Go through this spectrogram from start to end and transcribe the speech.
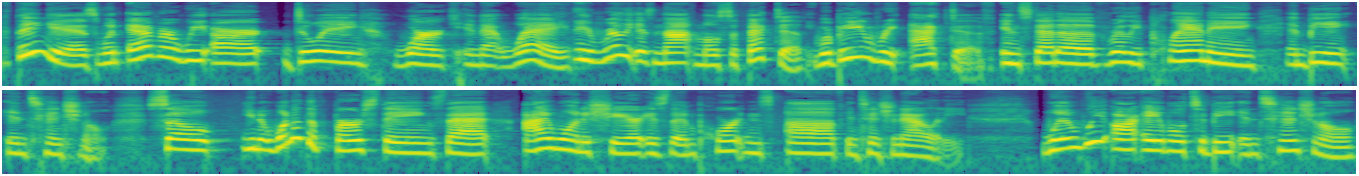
the thing is, whenever we are doing work in that way, it really is not most effective. We're being reactive instead of really planning and being intentional. So, you know, one of the first things that I want to share is the importance of intentionality. When we are able to be intentional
